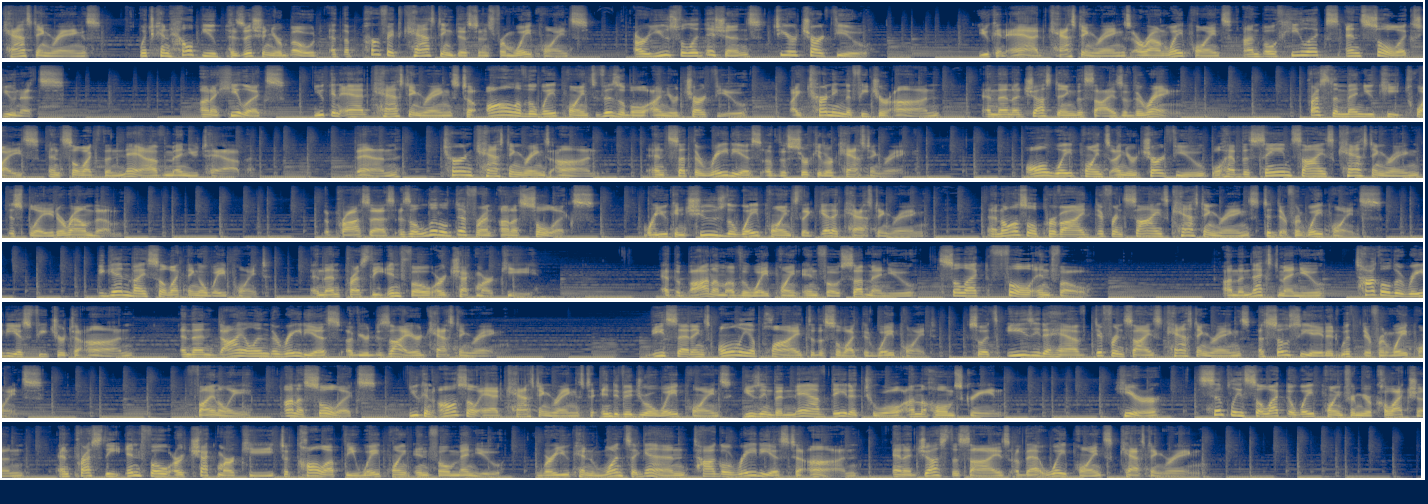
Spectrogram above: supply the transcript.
Casting rings, which can help you position your boat at the perfect casting distance from waypoints, are useful additions to your chart view. You can add casting rings around waypoints on both Helix and Solix units. On a Helix, you can add casting rings to all of the waypoints visible on your chart view by turning the feature on and then adjusting the size of the ring. Press the menu key twice and select the Nav menu tab. Then, turn casting rings on and set the radius of the circular casting ring. All waypoints on your chart view will have the same size casting ring displayed around them. The process is a little different on a Solix, where you can choose the waypoints that get a casting ring, and also provide different size casting rings to different waypoints. Begin by selecting a waypoint, and then press the Info or checkmark key. At the bottom of the Waypoint Info submenu, select Full Info. On the next menu, toggle the Radius feature to On and then dial in the radius of your desired casting ring. These settings only apply to the selected waypoint, so it's easy to have different sized casting rings associated with different waypoints. Finally, on a Solix, you can also add casting rings to individual waypoints using the Nav Data tool on the home screen. Here, simply select a waypoint from your collection and press the Info or checkmark key to call up the Waypoint Info menu, where you can once again toggle radius to on and adjust the size of that waypoint's casting ring.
